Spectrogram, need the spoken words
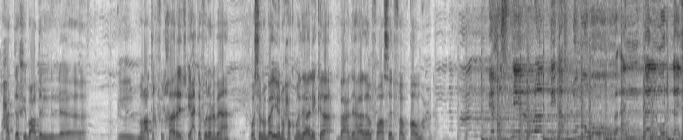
وحتى في بعض ال- المناطق في الخارج يحتفلون بها. وسنبين حكم ذلك بعد هذا الفاصل فابقوا معنا. بحسن الرد تختمه فأنت المرتجى.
